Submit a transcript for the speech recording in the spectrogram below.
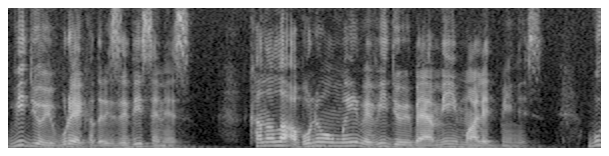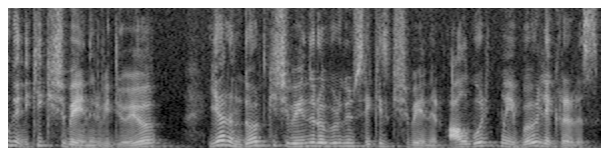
videoyu buraya kadar izlediyseniz kanala abone olmayı ve videoyu beğenmeyi ihmal etmeyiniz. Bugün 2 kişi beğenir videoyu. Yarın 4 kişi beğenir öbür gün 8 kişi beğenir. Algoritmayı böyle kırarız.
